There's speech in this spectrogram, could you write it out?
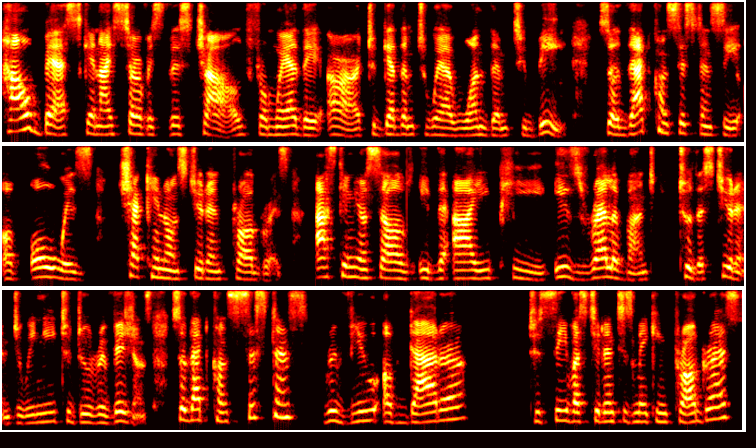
how best can I service this child from where they are to get them to where I want them to be? So that consistency of always checking on student progress, asking yourselves if the IEP is relevant to the student. Do we need to do revisions? So that consistent review of data to see if a student is making progress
